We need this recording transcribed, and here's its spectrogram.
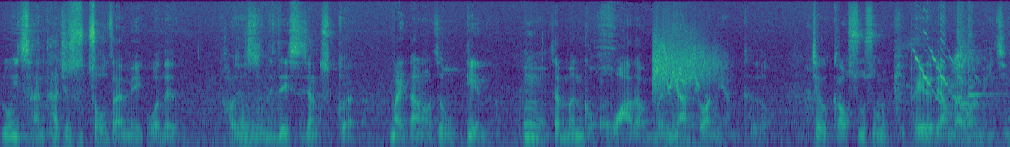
陆一蝉她就是走在美国的，好像是类似像呃麦当劳这种店啊，嗯，在门口滑倒，门牙断两颗哦，结果告诉讼赔赔了两百万美金。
